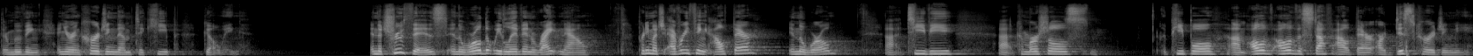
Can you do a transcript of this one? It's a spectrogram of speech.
they're moving, and you're encouraging them to keep going. And the truth is, in the world that we live in right now, pretty much everything out there in the world uh, TV, uh, commercials, people, um, all, of, all of the stuff out there are discouraging me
